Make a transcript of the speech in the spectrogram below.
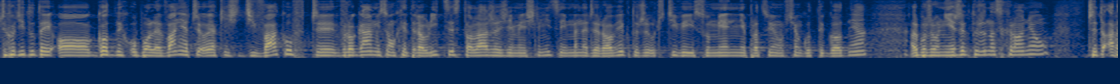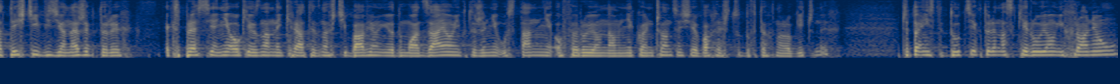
Czy chodzi tutaj o godnych ubolewania, czy o jakichś dziwaków, czy wrogami są hydraulicy, stolarze, ziemieślnicy i menedżerowie, którzy uczciwie i sumiennie pracują w ciągu tygodnia, albo żołnierze, którzy nas chronią? Czy to artyści i wizjonerzy, których ekspresje nieokiełznanej kreatywności bawią i odmładzają i którzy nieustannie oferują nam niekończący się wachlarz cudów technologicznych? Czy to instytucje, które nas kierują i chronią?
